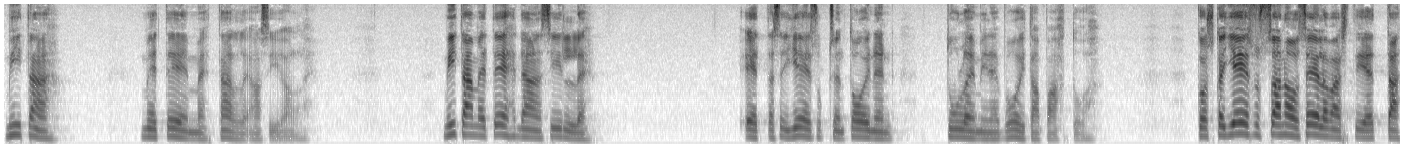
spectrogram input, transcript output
Mitä me teemme tälle asialle? Mitä me tehdään sille, että se Jeesuksen toinen tuleminen voi tapahtua? Koska Jeesus sanoo selvästi, että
